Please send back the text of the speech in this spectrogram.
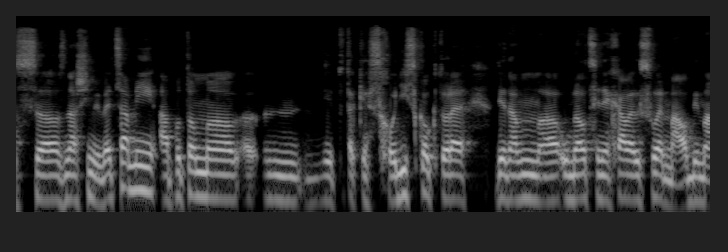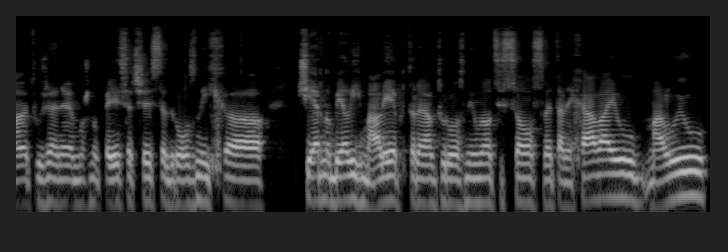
s, s našimi vecami a potom je to také schodisko, ktoré, kde nám uh, umelci nechávajú svoje malby, máme tu, že neviem, možno 50-60 rôznych čierno-bielých malieb, ktoré nám tu rôzni umelci z celého sveta nechávajú, malujú.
